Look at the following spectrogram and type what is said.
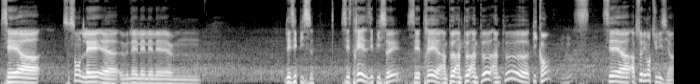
C'est, euh, ce sont les, euh, les, les, les, euh, les, épices. C'est très épicé, c'est très un peu, un peu, un peu, un peu piquant. Mhm. C'est absolument tunisien.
